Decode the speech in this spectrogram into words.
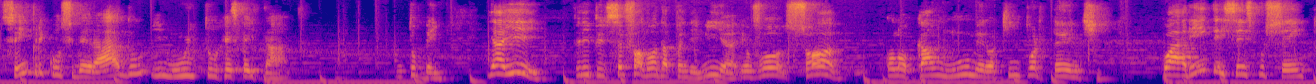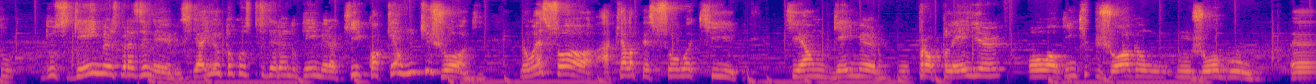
sempre considerado e muito respeitado. Muito bem. E aí, Felipe, você falou da pandemia, eu vou só colocar um número aqui importante. 46% dos gamers brasileiros. E aí eu estou considerando gamer aqui qualquer um que jogue. Não é só aquela pessoa que, que é um gamer, um pro player, ou alguém que joga um, um jogo é,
